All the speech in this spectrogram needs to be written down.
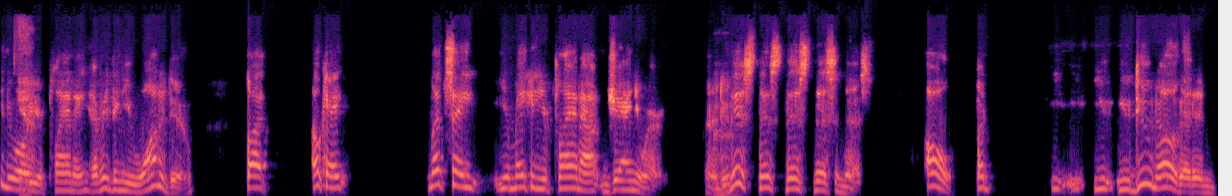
you do all Yeah. your planning, everything you want to do, but okay, let's say you're making your plan out in January. I'm going to do this, this, this, this, and this. Oh, but you you do know that in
